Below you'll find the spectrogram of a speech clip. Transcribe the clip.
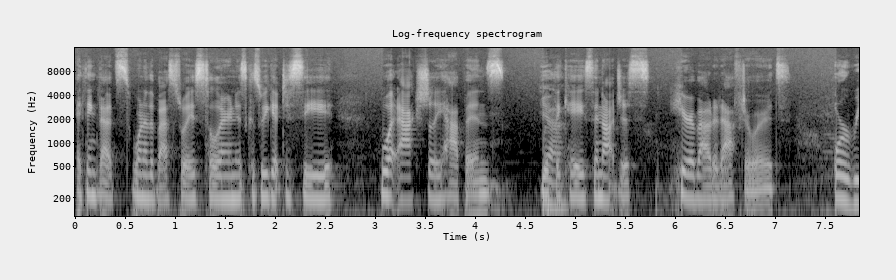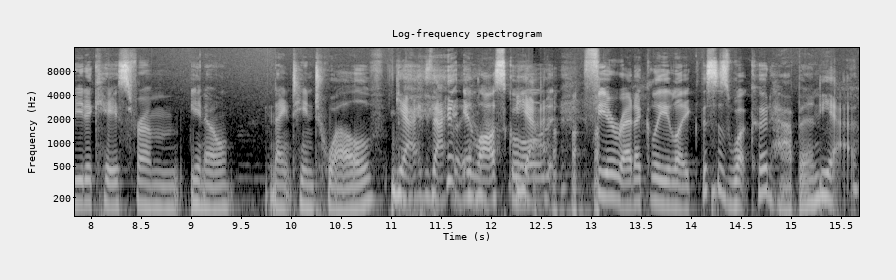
I think that's one of the best ways to learn is because we get to see what actually happens with Yeah. the case and not just hear about it afterwards. Or read a case from, you know, 1912. Yeah, exactly. in law school. Yeah. Theoretically, like, this is what could happen. Yeah.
